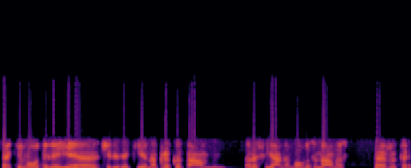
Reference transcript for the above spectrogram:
такі модулі є, через які, наприклад, там росіяни можуть за нами стежити.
